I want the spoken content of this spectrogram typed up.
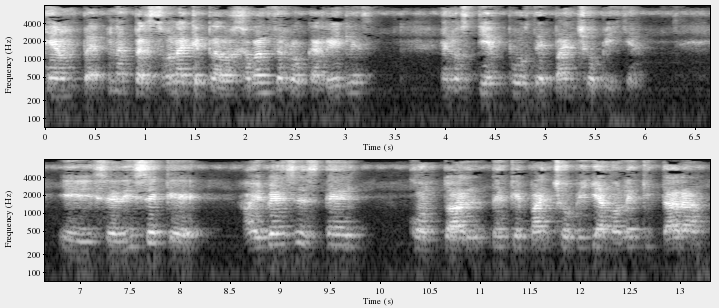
era una persona que trabajaba en ferrocarriles en los tiempos de Pancho Villa. Y se dice que hay veces él, con tal de que Pancho Villa no le quitara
